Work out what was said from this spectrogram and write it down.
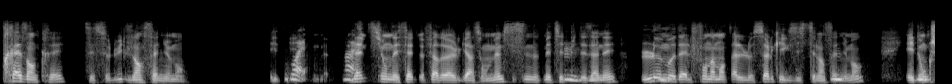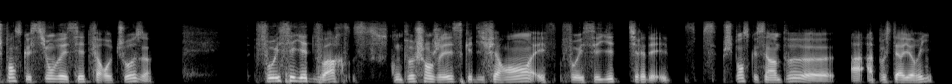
très ancré, c'est celui de l'enseignement. Même si on essaie de faire de la vulgarisation, même si c'est notre métier depuis des mmh années, le mmh. modèle fondamental, le seul qui existe, c'est l'enseignement. Et donc, je pense que si on veut essayer de faire autre chose, faut essayer de voir ce qu'on peut changer, ce qui est différent, et faut essayer de tirer des. Je pense que c'est un peu euh, a, posteriori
